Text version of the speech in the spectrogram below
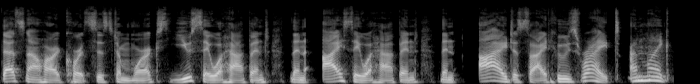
that's not how our court system works. You say what happened, then I say what happened, then I decide who's right. I'm like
